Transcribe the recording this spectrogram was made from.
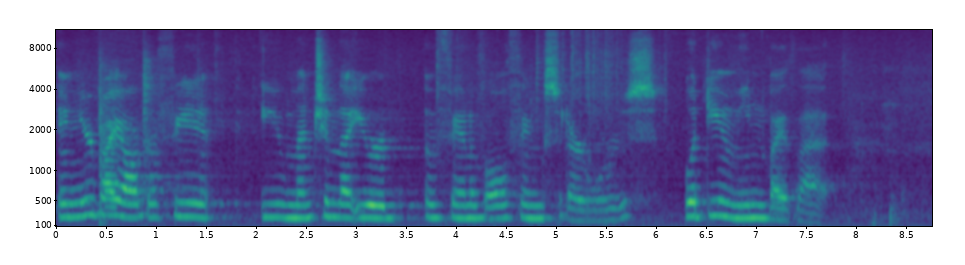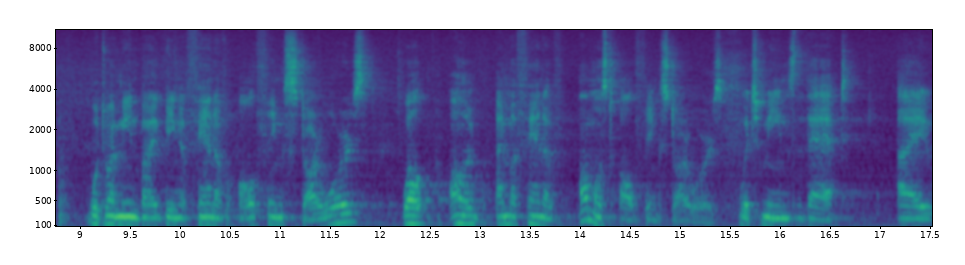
In your biography, you mentioned that you were a fan of all things Star Wars. What do you mean by that? What do I mean by being a fan of all things Star Wars? Well, all, I'm a fan of almost all things Star Wars, which means that I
